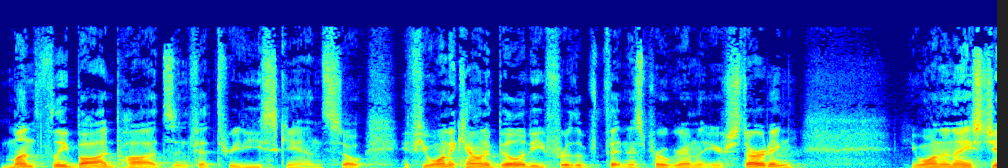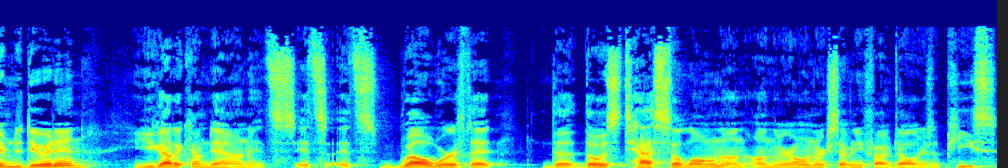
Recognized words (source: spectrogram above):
monthly bod pods and fit 3d scans. So if you want accountability for the fitness program that you're starting you want a nice gym to do it in you got to come down. It's it's it's well worth it. The those tests alone on, on their own are $75 a piece.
